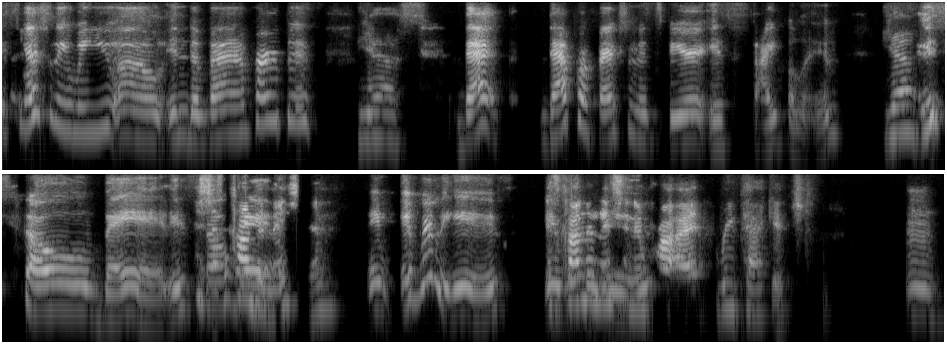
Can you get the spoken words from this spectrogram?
especially when you um in divine purpose. Yes. That that perfectionist spirit is stifling. Yes. It's so bad. It's, it's so just condemnation. It, it really is. It's it condemnation really and pride repackaged. Mm.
